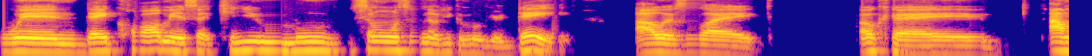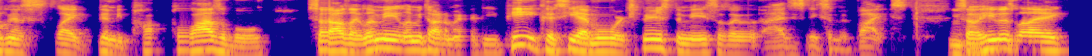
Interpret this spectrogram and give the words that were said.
when they called me and said, "Can you move? Someone wants to know if you can move your date." I was like, "Okay, I don't think it's like gonna be plausible." So I was like, "Let me let me talk to my DP because he had more experience than me." So I was like, "I just need some advice." Mm-hmm. So he was like,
